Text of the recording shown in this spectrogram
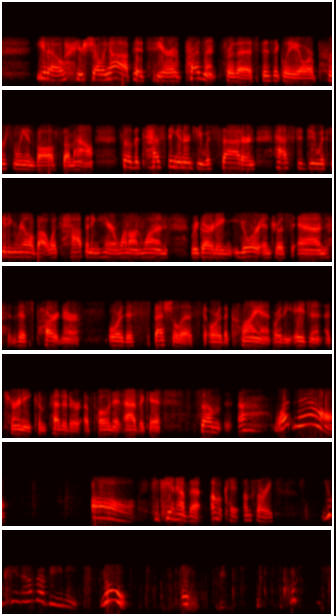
you know, you're showing up, it's you're present for this physically or personally involved somehow. So the testing energy with Saturn has to do with getting real about what's happening here one-on-one regarding your interest and this partner or this specialist or the client or the agent, attorney, competitor, opponent, advocate. Some, uh, what now? Oh, he can't have that. Okay, I'm sorry. You can't have that baby. No. Oh.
